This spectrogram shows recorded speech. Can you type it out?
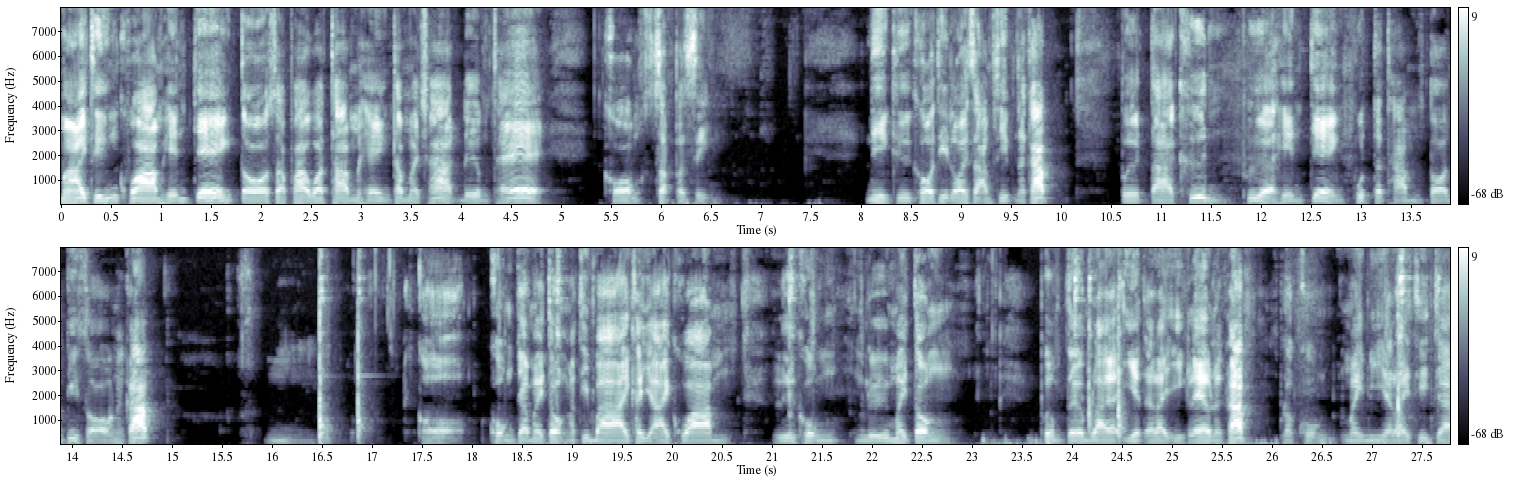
หมายถึงความเห็นแจ้งต่อสภาวธรรมแห่งธรรมชาติเดิมแท้ของสรรพสิ่ง นี่คือข้อที่ 130 นะครับ เปิดตาขึ้นเพื่อเห็นแจ้งพุทธธรรมตอนที่สองนะครับก็คงจะไม่ต้องอธิบายขยายความ หรือคงหรือไม่ต้องเพิ่มเติมรายละเอียดอะไรอีกแล้วนะครับ เพราะคงไม่มีอะไรที่จะ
